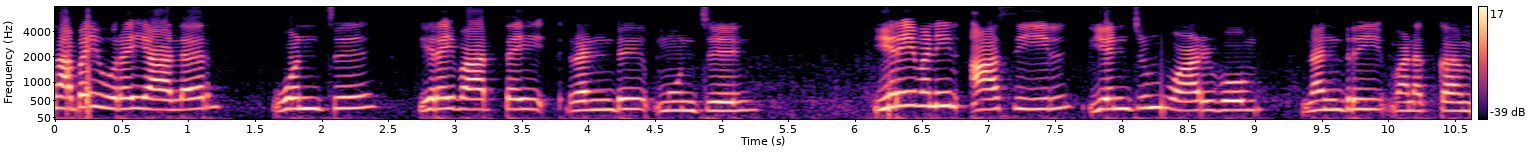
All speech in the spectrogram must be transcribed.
சபை உரையாளர் ஒன்று இறைவார்த்தை ரெண்டு மூன்று. இறைவனின் ஆசியில் என்றும் வாழ்வோம். நன்றி வணக்கம்.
